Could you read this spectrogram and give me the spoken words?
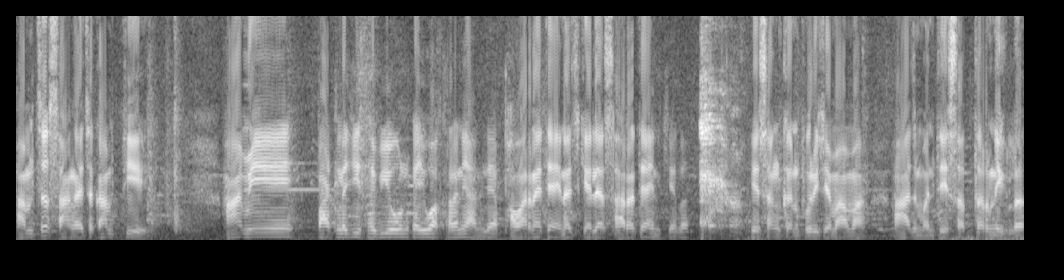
आमचं सांगायचं काम ते आम्ही पाटलाची थवी येऊन काही वखराने आणल्या फवारण्या त्यानेच केल्या सारं त्याने केलं. हे संकनपुरीचे मामा आज म्हणते सत्तर निघलं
